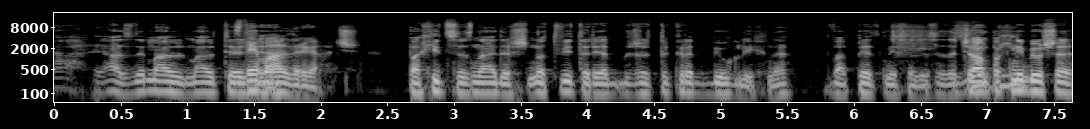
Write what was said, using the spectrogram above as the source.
Ja, ja zdaj malo mal težje. zdaj malo drugače. Pa hit se znajdeš na Twitterju, je že takrat bil glih, ne? 2-5 mislim, da se je začel, ampak bil. ni, bil še,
